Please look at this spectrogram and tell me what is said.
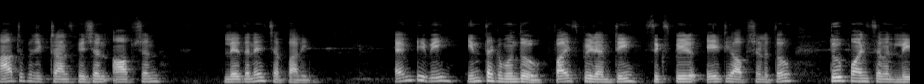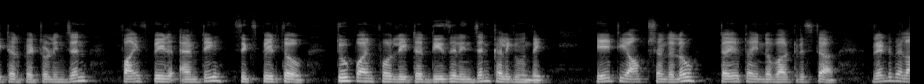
ఆటోమేటిక్ ట్రాన్స్మిషన్ ఆప్షన్ లేదనే చెప్పాలి. ఎంపీవీ ఇంతకుముందు five speed MT six speed AT ఆప్షన్లతో two point seven litre petrol engine five speed MT six స్పీడ్తో two point four litre diesel engine కలిగి ఉంది. ఎయిటీ ఆప్షన్లలో టయోటా ఇన్నోవా క్రిస్టా రెండు వేల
